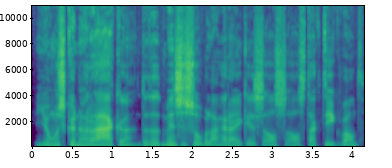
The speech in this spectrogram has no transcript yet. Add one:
jongens kunnen raken, dat het minstens zo belangrijk is als, als tactiek. Want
